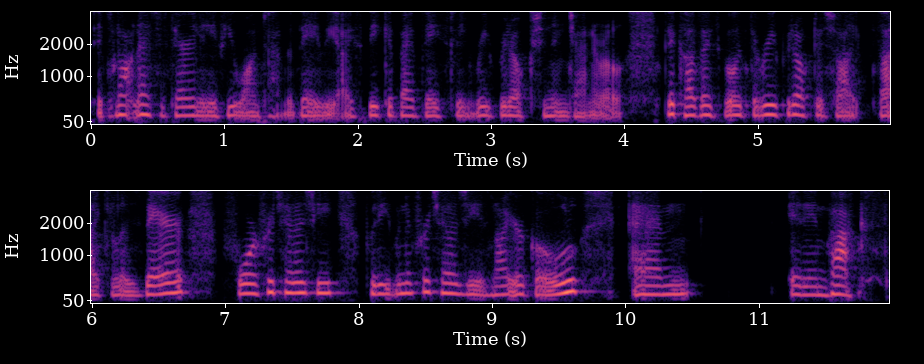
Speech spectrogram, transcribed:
it's not necessarily if you want to have a baby. I speak about basically reproduction in general, because I suppose the reproductive cycle is there for fertility, but even if fertility is not your goal, um, it impacts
